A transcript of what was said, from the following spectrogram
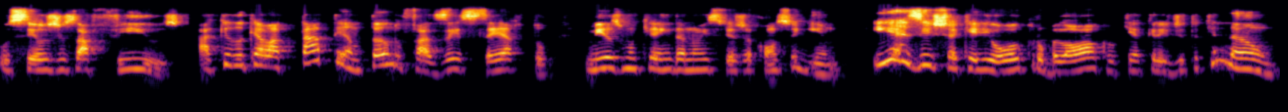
os seus desafios, aquilo que ela está tentando fazer certo, mesmo que ainda não esteja conseguindo. E existe aquele outro bloco que acredita que não,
